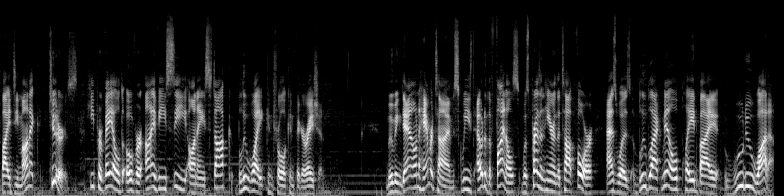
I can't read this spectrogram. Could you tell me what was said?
by Demonic Tutors. He prevailed over IVC on a stock blue white control configuration. Moving down, Hammer Time, squeezed out of the finals, was present here in the top four, as was Blue Black Mill, played by Voodoo Wada.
